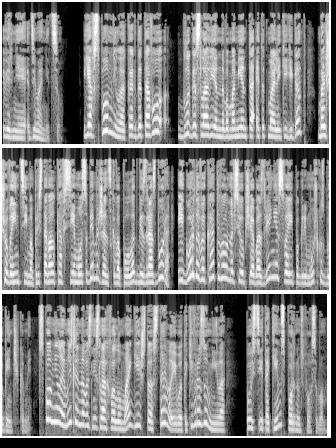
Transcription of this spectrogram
вернее, демоницу. Я вспомнила, как до того благословенного момента этот маленький гигант большого интима приставал ко всем особям женского пола без разбора и гордо выкатывал на всеобщее обозрение свои погремушку с бубенчиками. Вспомнила и мысленно вознесла хвалу магии, что Стелла его таки вразумила — пусть и таким спорным способом.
